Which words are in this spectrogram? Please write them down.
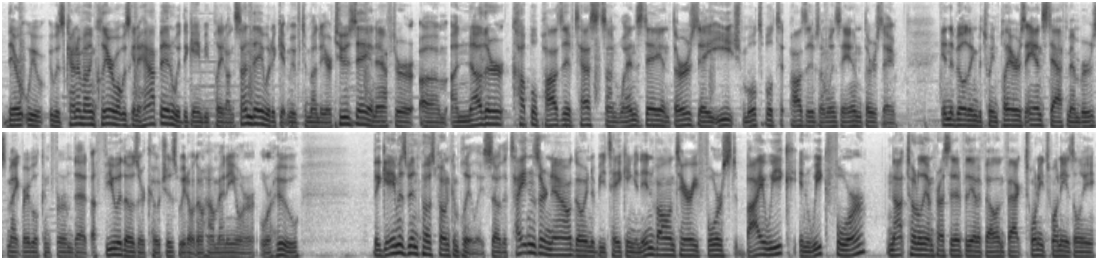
There we it was kind of unclear what was going to happen. Would the game be played on sunday? Would it get moved to monday or tuesday? And after um, another couple positive tests on wednesday and thursday each multiple t- positives on wednesday and thursday in the building between players and staff members mike vrabel confirmed that a few of those are coaches we don't know how many or or who the game has been postponed completely. So the Titans are now going to be taking an involuntary forced bye week in week four. Not totally unprecedented for the NFL. In fact, 2020 is only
